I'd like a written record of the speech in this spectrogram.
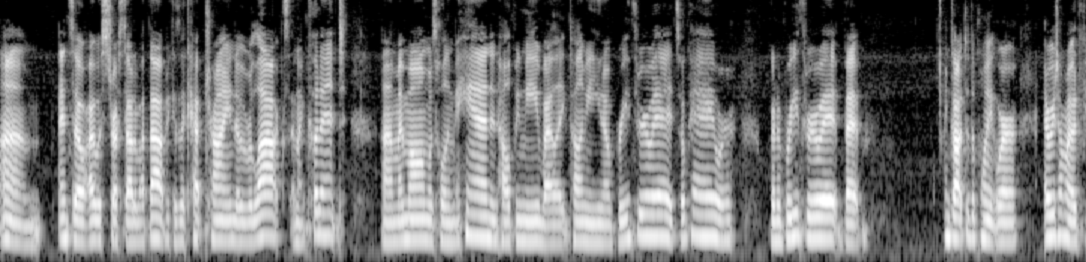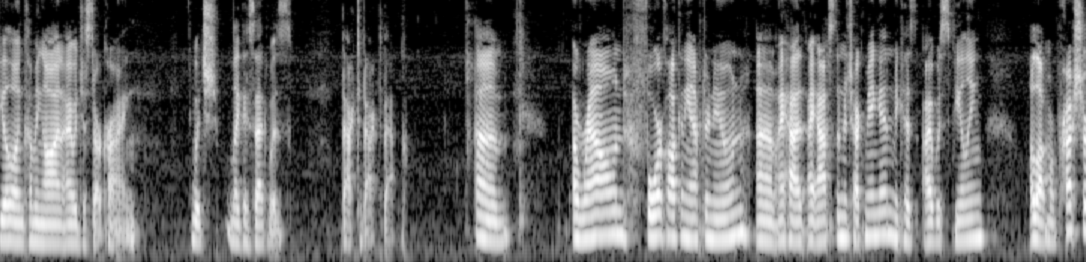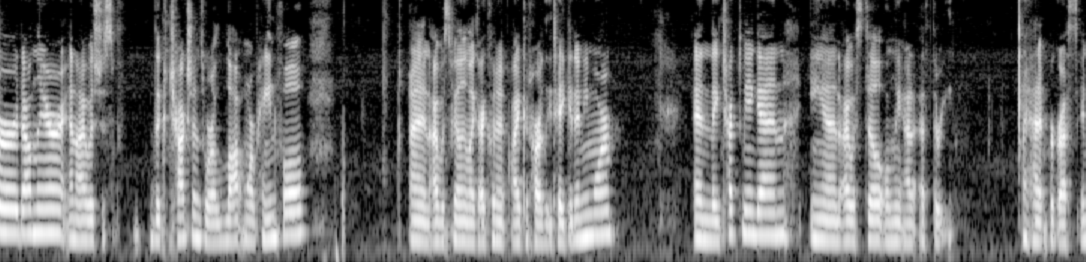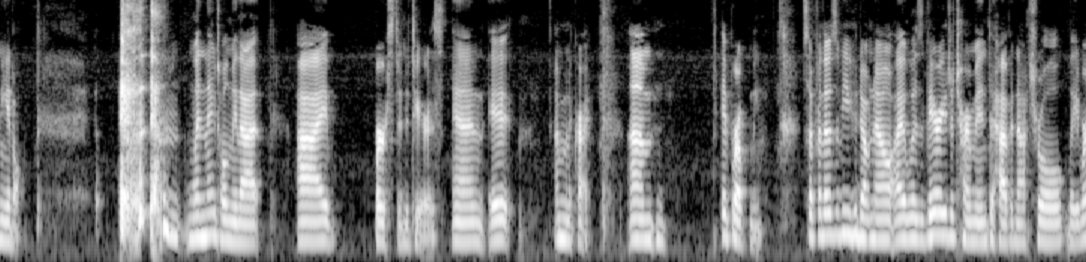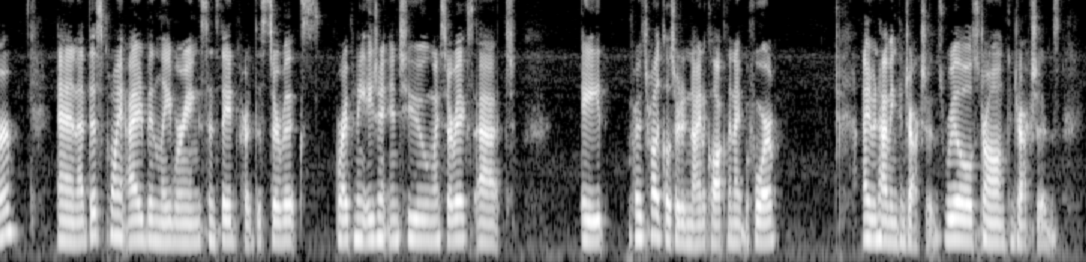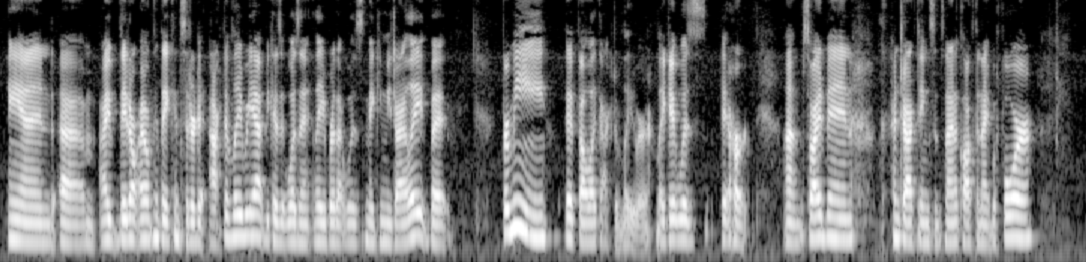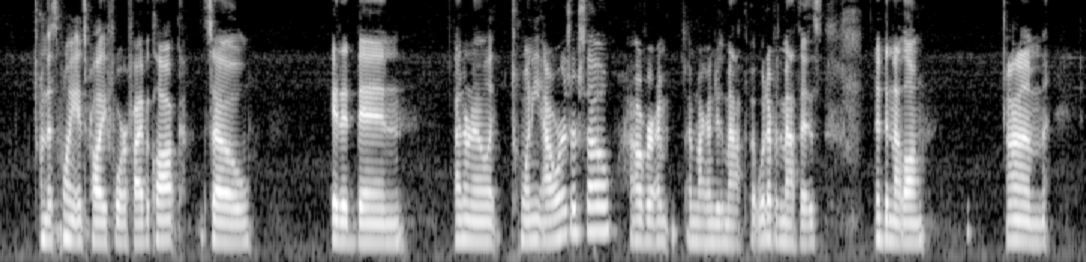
Um, and so I was stressed out about that because I kept trying to relax and I couldn't. Um, my mom was holding my hand and helping me by like telling me, you know, breathe through it. It's okay. We're, we're going to breathe through it. But it got to the point where every time I would feel one coming on, I would just start crying, which, like I said, was back to back to back. Um, around four o'clock in the afternoon, um, I had I asked them to check me again because I was feeling a lot more pressure down there, and I was just the contractions were a lot more painful and I was feeling like I couldn't, I could hardly take it anymore. And they checked me again, and I was still only at a three. I hadn't progressed any at all. when they told me that, I burst into tears, and it, I'm gonna cry. Um, it broke me. So, for those of you who don't know, I was very determined to have a natural labor. And at this point, I had been laboring since they had put the cervix ripening agent into my cervix at eight. It's probably closer to nine o'clock the night before. I've been having contractions, real strong contractions, and um, I they don't I don't think they considered it active labor yet because it wasn't labor that was making me dilate. But for me, it felt like active labor. Like it was it hurt. Um, so I'd been contracting since nine o'clock the night before. At this point, it's probably four or five o'clock. So it had been, I don't know, like 20 hours or so. However, I'm I'm not gonna do the math, but whatever the math is, it had been that long. Um,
